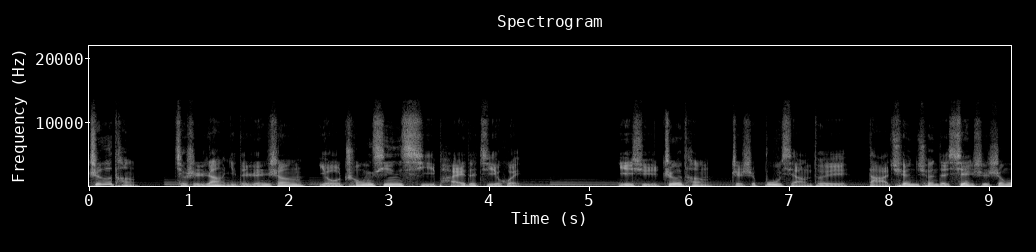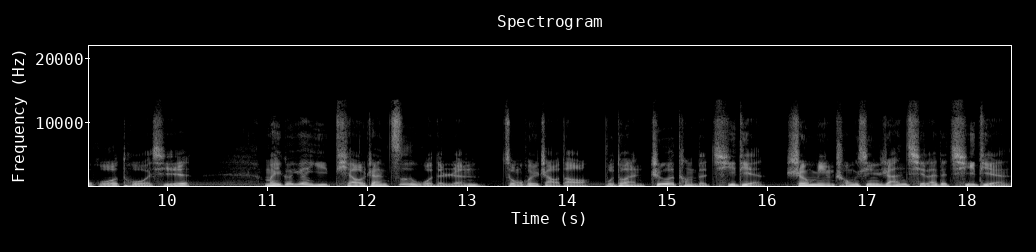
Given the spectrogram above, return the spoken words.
折腾。就是让你的人生有重新洗牌的机会。也许折腾只是不想对打圈圈的现实生活妥协，每个愿意挑战自我的人，总会找到不断折腾的起点，生命重新燃起来的起点，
